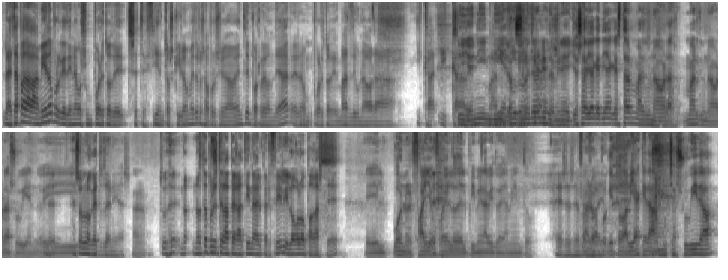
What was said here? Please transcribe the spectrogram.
La etapa daba miedo porque teníamos un puerto de 700 kilómetros aproximadamente, por redondear. Era un puerto de más de una hora y, ca- y cada Sí, yo ni, ni los kilómetros ni los minutos. Yo sabía que tenía que estar más de una hora, más de una hora subiendo. Y Eso es lo que tú tenías. Claro. Tú, no, no te pusiste la pegatina del perfil y luego lo pagaste, ¿eh? El, bueno, el fallo fue lo del primer avituallamiento. Ese es el Claro, porque todavía quedaba mucha subida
